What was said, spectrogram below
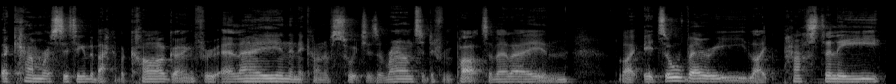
a camera sitting in the back of a car going through LA, and then it kind of switches around to different parts of LA, and like it's all very like pastely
